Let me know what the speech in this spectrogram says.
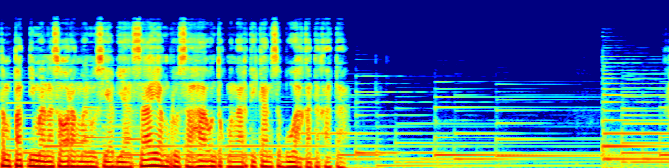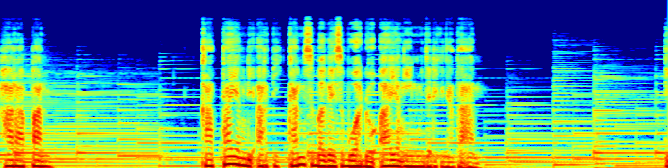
Tempat di mana seorang manusia biasa yang berusaha untuk mengartikan sebuah kata-kata. Harapan Kata yang diartikan sebagai sebuah doa yang ingin menjadi kenyataan. 3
